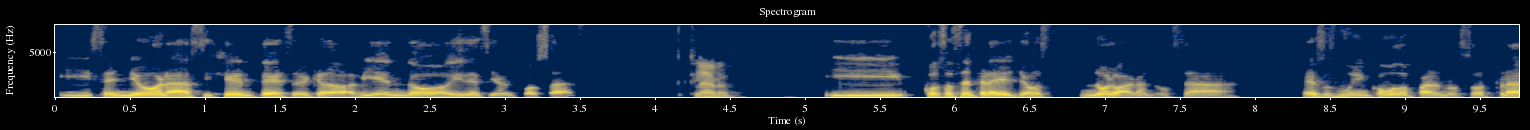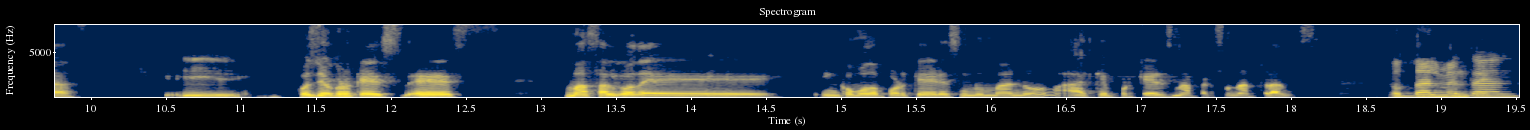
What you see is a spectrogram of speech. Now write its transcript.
y señoras y gente se me quedaba viendo y decían cosas. Claro. Y cosas entre ellos, no lo hagan. O sea, eso es muy incómodo para nosotras y pues yo creo que es, es más algo de incómodo porque eres un humano a que porque eres una persona trans. Totalmente.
